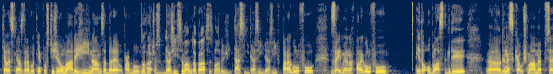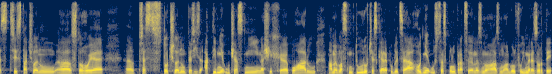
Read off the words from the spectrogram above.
tělesně a zdravotně postiženou mládeží, nám zabere opravdu no hodně času. Daří se vám ta práce s mládeží? Daří, daří, daří. V paragolfu, zejména v paragolfu, je to oblast, kdy eh, dneska už máme přes 300 členů, eh, z toho je eh, přes 100 členů, kteří se aktivně účastní našich pohárů. Máme vlastní túru v České republice a hodně úzce spolupracujeme s mnoha, s mnoha golfovými rezorty.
